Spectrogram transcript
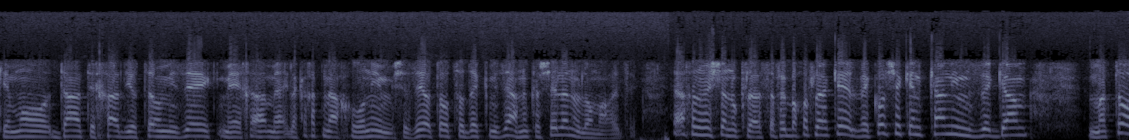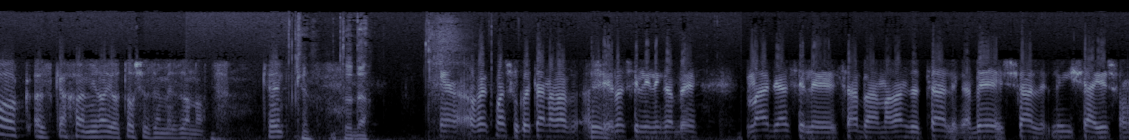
כמו דעת אחד יותר מזה, מאח... לקחת מהאחרונים, שזה יותר צודק מזה, אנחנו קשה לנו לומר את זה. אנחנו, יש לנו כלל ספק פחות להקל, וכל שכן כאן אם זה גם מתוק, אז ככה נראה יותר שזה מזונות. כן? כן, תודה. כן, רק משהו קטן הרב, השאלה שלי לגבי מה הדעה של אה, סבא, מרן זצ"ל, לגבי של לאישה, יש שם...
